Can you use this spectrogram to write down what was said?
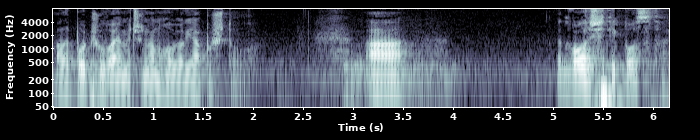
ale počúvajme, čo nám hovorí Apoštol. A dôležitý postoj.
